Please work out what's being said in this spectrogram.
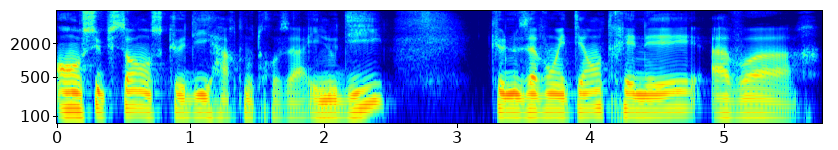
en substance, que dit Hartmut Rosa? Il nous dit que nous avons été entraînés à voir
